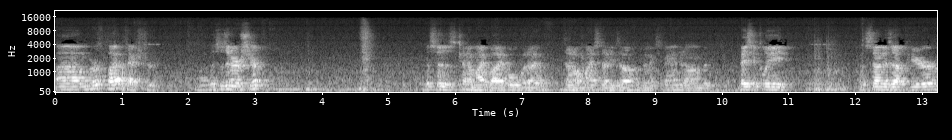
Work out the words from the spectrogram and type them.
Um, earth biotecture. Uh, this is an Earthship. This is kind of my Bible, what I've done all my studies off of and expanded on, but basically, the sun is up here,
